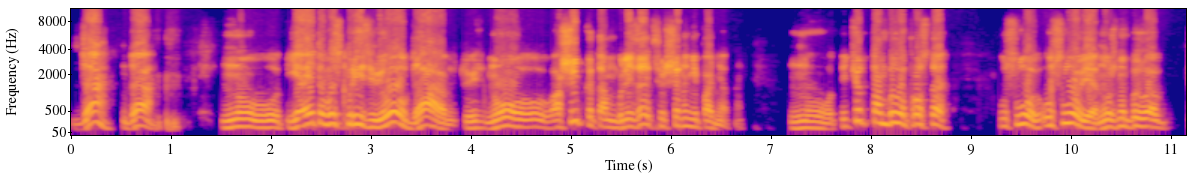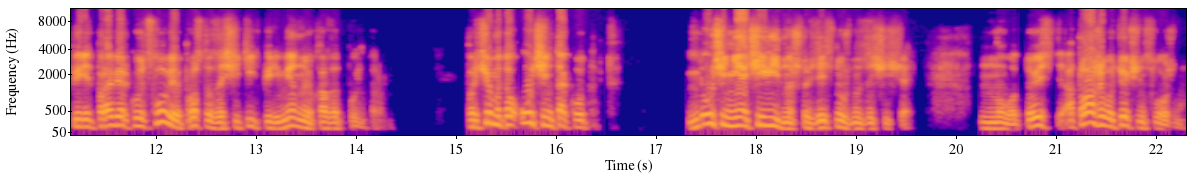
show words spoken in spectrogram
Да, да. Ну, вот, я это воспроизвел, да, но ошибка там вылезает совершенно непонятно. Ну, вот, и что-то там было просто услов, условия, нужно было перед проверкой условия просто защитить переменную hazard поинтером. Причем это очень так вот, очень неочевидно, что здесь нужно защищать. Ну, вот, то есть отлаживать очень сложно.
